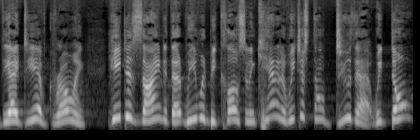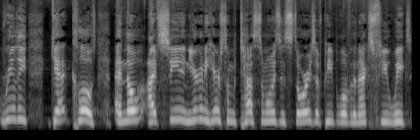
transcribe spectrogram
the idea of growing he designed it that we would be close. And in Canada, we just don't do that. We don't really get close. And though I've seen, and you're going to hear some testimonies and stories of people over the next few weeks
